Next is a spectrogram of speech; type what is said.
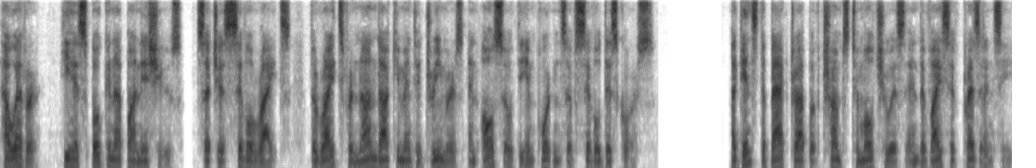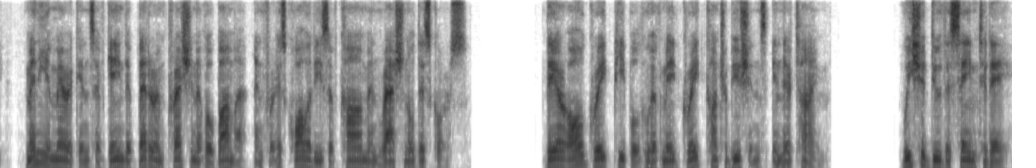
However, he has spoken up on issues, such as civil rights, the rights for non-documented dreamers and also the importance of civil discourse. Against the backdrop of Trump's tumultuous and divisive presidency, many Americans have gained a better impression of Obama and for his qualities of calm and rational discourse. They are all great people who have made great contributions in their time. We should do the same today.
